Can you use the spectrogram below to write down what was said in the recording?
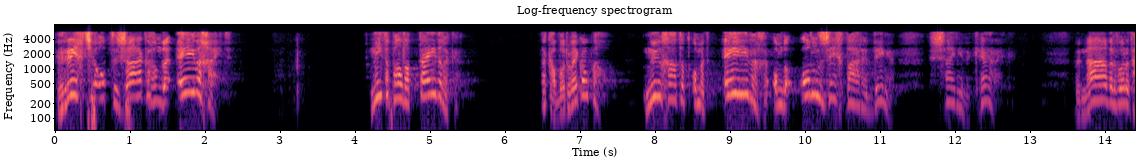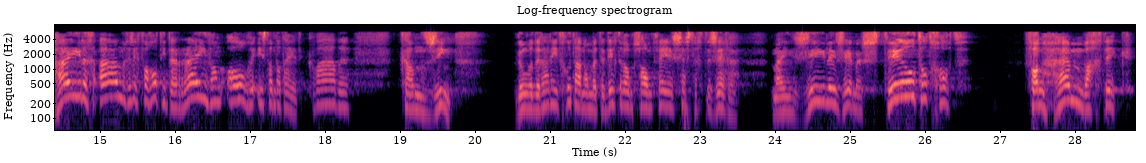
Richt je op de zaken van de eeuwigheid. Niet op al dat tijdelijke. Dat kan door ook wel. Nu gaat het om het eeuwige, om de onzichtbare dingen. Zijn in de kerk. We naderen voor het heilige aangezicht van God, die te rein van ogen is dan dat hij het kwade kan zien. Doen we er dan niet goed aan om met de dichter van Psalm 62 te zeggen, mijn ziel is immers stil tot God. Van hem wacht ik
